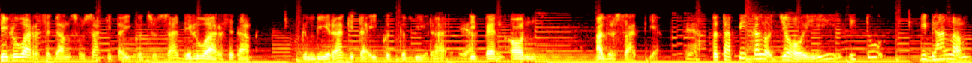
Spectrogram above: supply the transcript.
Di luar sedang susah kita ikut susah, di luar sedang gembira kita ikut gembira. Ya. Depend on other side ya. ya. Tetapi kalau joy itu di dalam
